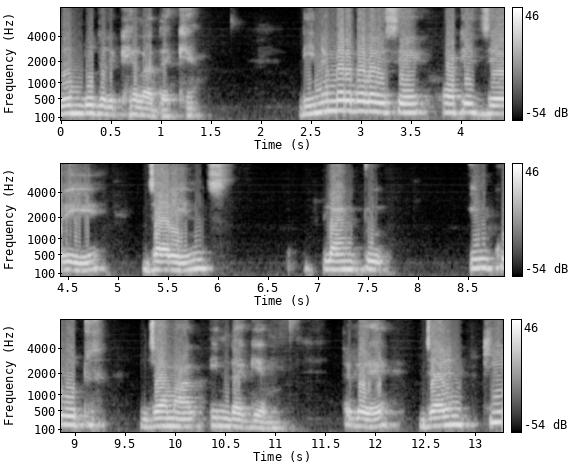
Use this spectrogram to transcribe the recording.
বন্ধুদের খেলা দেখে। দুই নম্বরে বলা হয়েছে হোয়াট ইজ জেরি Zarin's plan to include Jamal in the game তাহলে জারিন কি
